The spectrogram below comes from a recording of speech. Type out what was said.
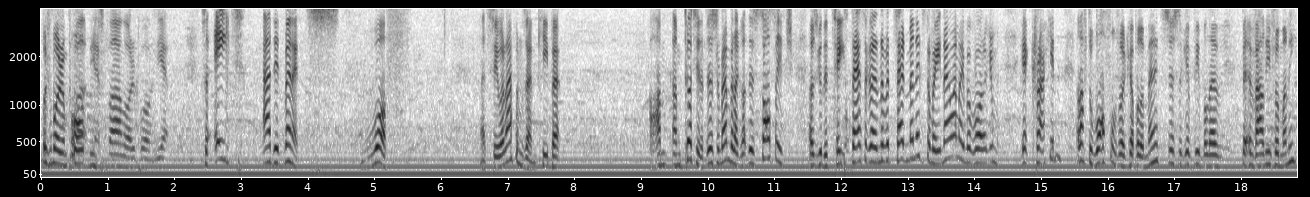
much more important. Far, yeah, far more important, yeah. So, eight added minutes. Woof. Let's see what happens then. Keep it. Oh, I'm, I'm gutted. I just remembered I got this sausage. I was going to taste test. I've got another 10 minutes to wait now, and I before I can get cracking. I'll have to waffle for a couple of minutes just to give people a bit of value for money.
